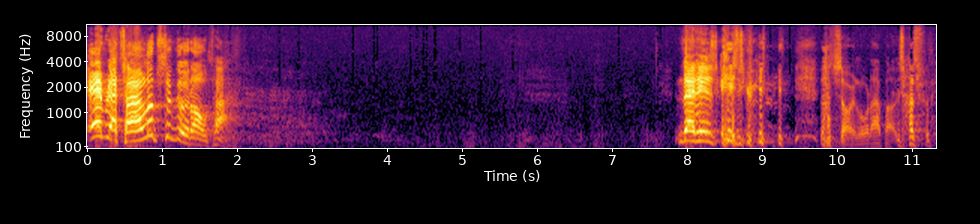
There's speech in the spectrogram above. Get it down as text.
every time. I look so good all the time. That is His. I'm sorry, Lord. I apologize for that.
